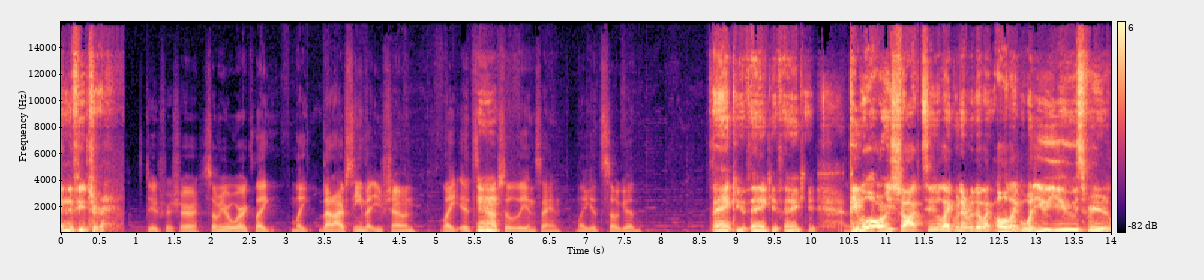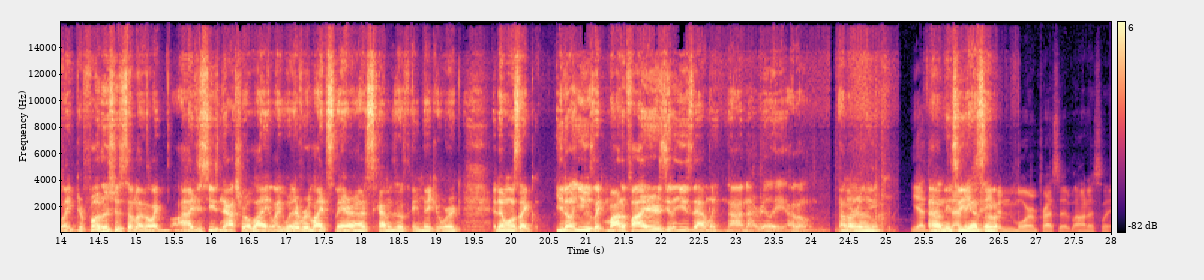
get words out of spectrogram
in the future. Dude, for sure. Some of your work, like like that I've seen that you've shown, like it's Mhm. absolutely insane. Like it's so good. Thank you, thank you, thank you. People are always shocked too, like whenever they're like, "Oh, like what do you use for your like your photo shoot stuff?" Like, they're like, "I just use natural light, like whatever light's there, I just kind of just thing make it work." And then was like, "You don't use like modifiers? You don't use that?" I'm like, "Nah, not really. I don't. I don't really." Yeah, that, I don't need that to, makes it even more impressive, honestly.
